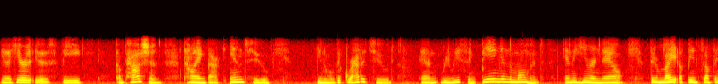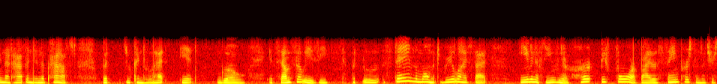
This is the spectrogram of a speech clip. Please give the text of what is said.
here is the compassion tying back into you know the gratitude and releasing being in the moment in the here and now. There might have been something that happened in the past but you can let it go. It sounds so easy but stay in the moment. Realize that even if you were hurt before by the same person that you're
